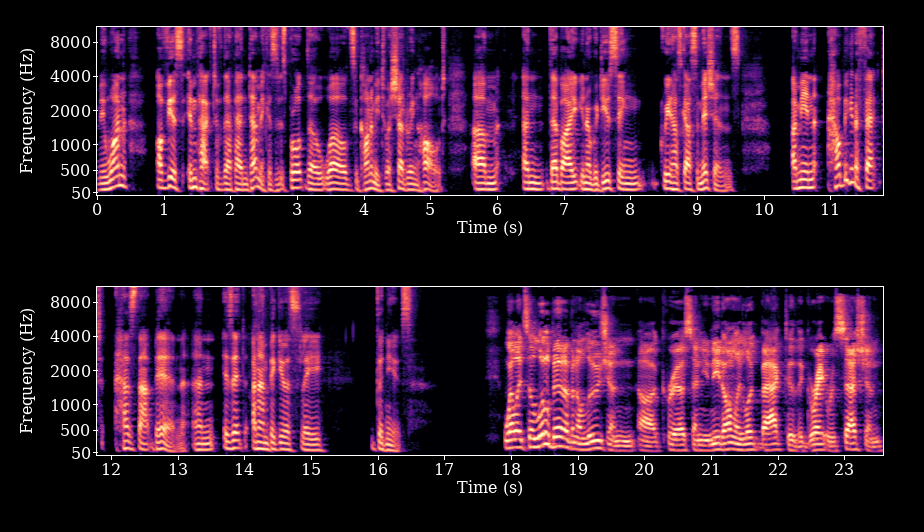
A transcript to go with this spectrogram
I mean, one obvious impact of the pandemic is that it's brought the world's economy to a shuddering halt, um, and thereby, you know, reducing greenhouse gas emissions. I mean, how big an effect has that been? And is it unambiguously good news? Well, it's a little bit of an illusion, uh, Chris, and you need only look back to the Great Recession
